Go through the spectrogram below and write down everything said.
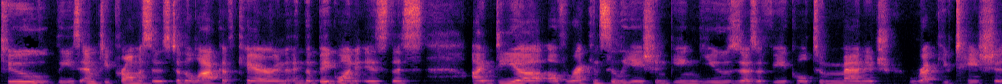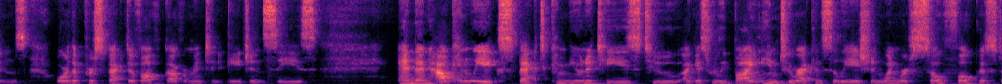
to these empty promises, to the lack of care, and, and the big one is this idea of reconciliation being used as a vehicle to manage reputations or the perspective of government and agencies. And then how can we expect communities to, I guess, really buy into reconciliation when we're so focused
